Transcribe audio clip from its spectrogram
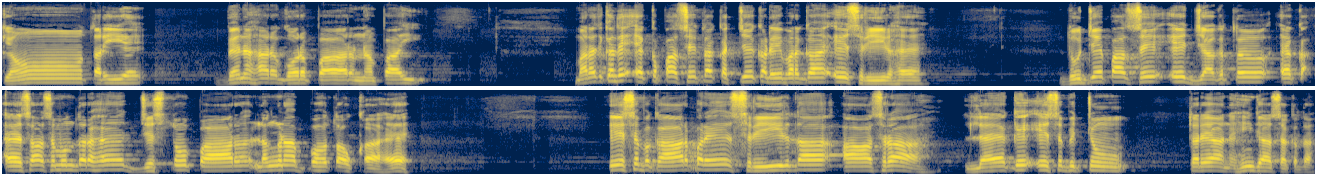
ਕਿਉਂ ਤਰੀਏ? ਬਿਨ ਹਰ ਗੁਰ ਪਾਰ ਨ ਪਾਈ। ਮਹਾਰਾਜ ਕਹਿੰਦੇ, ਇੱਕ ਪਾਸੇ ਤਾਂ ਕੱਚੇ ਘੜੇ ਵਰਗਾ ਇਹ ਸਰੀਰ ਹੈ, ਦੂਜੇ ਪਾਸੇ ਇਹ ਜਗਤ ਇੱਕ ਐਸਾ ਸਮੁੰਦਰ ਹੈ ਜਿਸ ਤੋਂ ਪਾਰ ਲੰਘਣਾ ਬਹੁਤ ਔਖਾ ਹੈ। ਇਸ ਵਿਕਾਰ ਭਰੇ ਸਰੀਰ ਦਾ ਆਸਰਾ ਲੈ ਕੇ ਇਸ ਵਿੱਚੋਂ ਤਰਿਆ ਨਹੀਂ ਜਾ ਸਕਦਾ।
